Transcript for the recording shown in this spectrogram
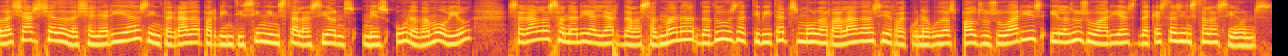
La xarxa de deixalleries, integrada per 25 instal·lacions més una de mòbil, serà l'escenari al llarg de la setmana de dues activitats molt arrelades i reconegudes pels usuaris i les usuàries d'aquestes instal·lacions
